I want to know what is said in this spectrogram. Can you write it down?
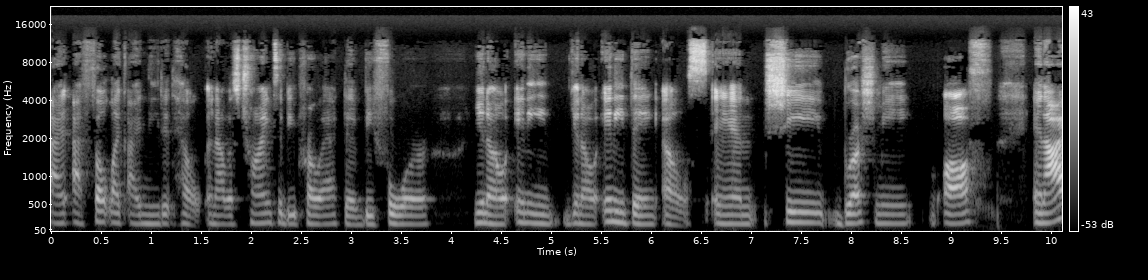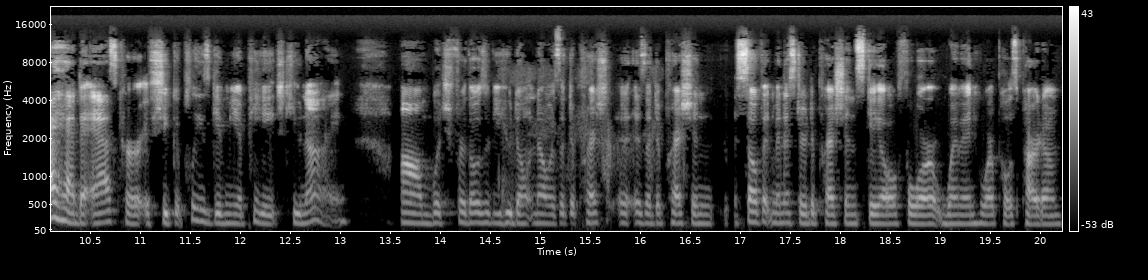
I I felt like I needed help and I was trying to be proactive before you know any you know anything else and she brushed me off and i had to ask her if she could please give me a PHQ-9 um, which for those of you who don't know is a depression is a depression self-administered depression scale for women who are postpartum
